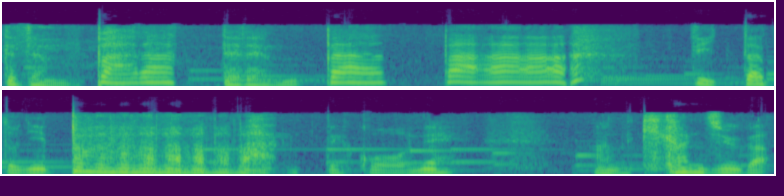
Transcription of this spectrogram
テデンバラッテデンバッバーって言った後にババババババババンってこうねあの機関銃が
